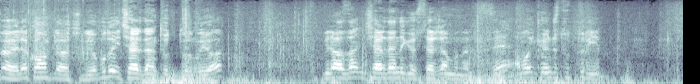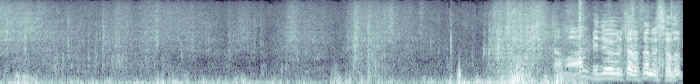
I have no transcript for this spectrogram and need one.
böyle komple açılıyor. Bu da içeriden tutturuluyor. Birazdan içeriden de göstereceğim bunları size. Ama ilk önce tutturayım. Tamam. Bir de öbür taraftan açalım.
